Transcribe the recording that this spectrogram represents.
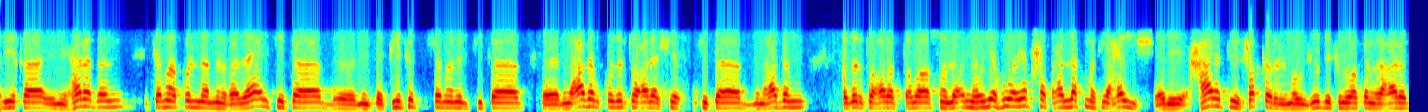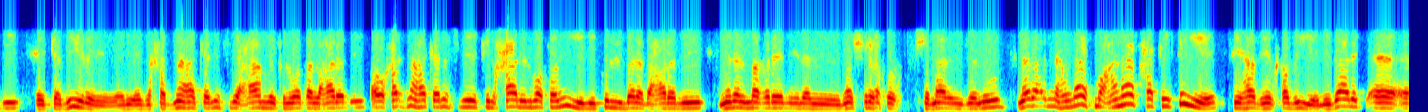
الطريقة يعني هربا كما قلنا من غلاء الكتاب من تكلفة ثمن الكتاب من عدم قدرته على شراء الكتاب من عدم قدرته على التواصل لأنه هو يبحث عن لقمة العيش، يعني حالة الفقر الموجودة في الوطن العربي كبيرة، يعني إذا أخذناها كنسبة عامة في الوطن العربي أو أخذناها كنسبة في الحاله الوطنية لكل بلد عربي من المغرب إلى المشرق والشمال الجنوب، نرى أن هناك معاناة حقيقية في هذه القضية، لذلك آه،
